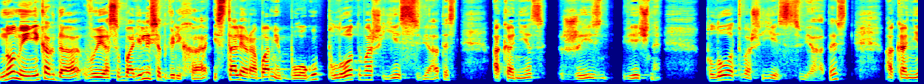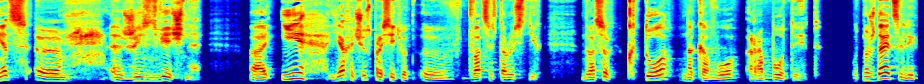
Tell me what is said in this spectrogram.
но ныне, когда вы освободились от греха и стали рабами Богу, плод ваш есть святость, а конец – жизнь вечная. Плод ваш есть святость, а конец э, – жизнь вечная. А, и я хочу спросить, вот 22 э, стих, 22, кто на кого работает? Вот нуждается ли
